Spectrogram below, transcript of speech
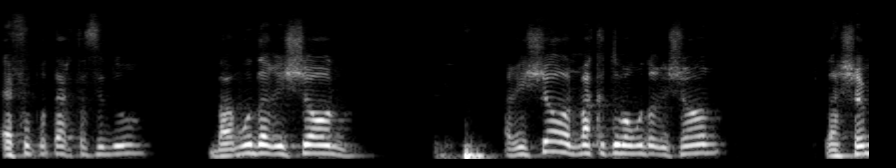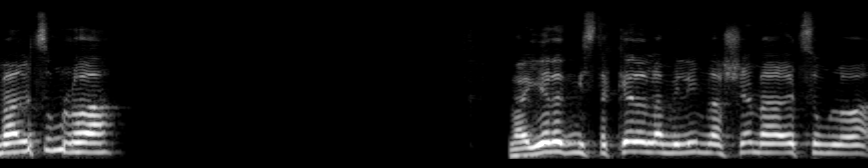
איפה הוא פותח את הסידור? בעמוד הראשון. הראשון, מה כתוב בעמוד הראשון? להשם הארץ ומלואה. והילד מסתכל על המילים להשם הארץ ומלואה.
